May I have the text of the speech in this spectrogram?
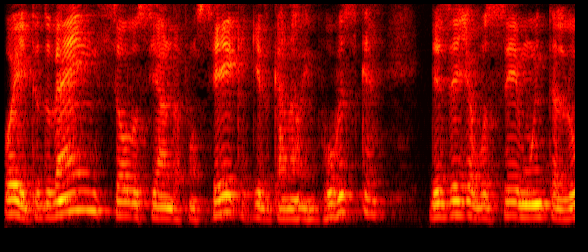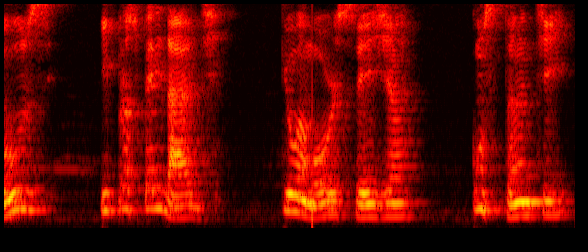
Oi, tudo bem? Sou Luciano da Fonseca, aqui do canal Em Busca. Desejo a você muita luz e prosperidade. Que o amor seja constante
